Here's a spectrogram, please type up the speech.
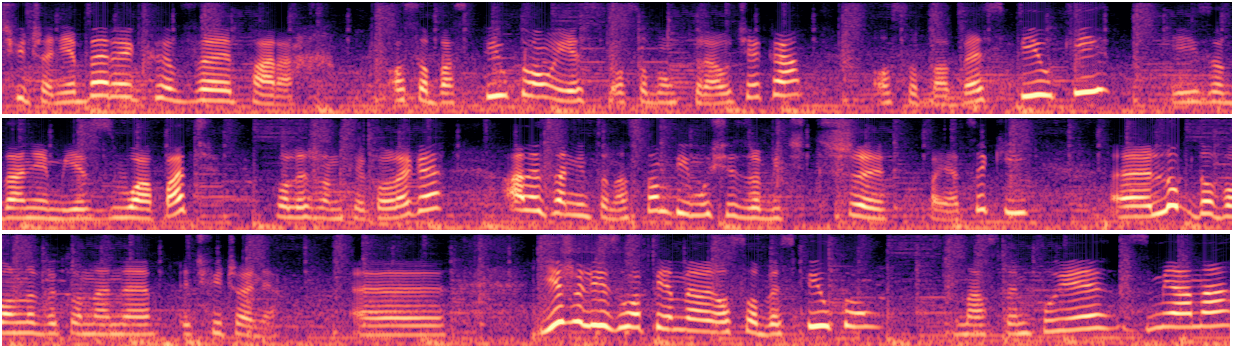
ćwiczenie berek w parach. Osoba z piłką jest osobą, która ucieka, osoba bez piłki. Jej zadaniem jest złapać koleżankę, kolegę, ale zanim to nastąpi, musi zrobić trzy pajacyki e, lub dowolne wykonane ćwiczenie. E, jeżeli złapiemy osobę z piłką, następuje zmiana.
